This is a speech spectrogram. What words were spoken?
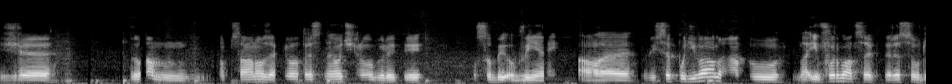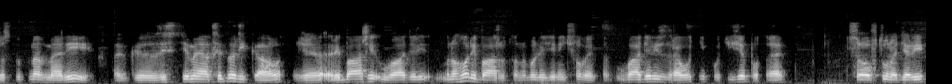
že bylo tam napsáno, z jakého trestného činu byly ty osoby obviněny. Ale když se podíváme na, tu, na informace, které jsou dostupné v médiích, tak zjistíme, jak si to říkal, že rybáři uváděli, mnoho rybářů, to nebyl jediný člověk, tak uváděli zdravotní potíže poté, co v tu neděli e,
